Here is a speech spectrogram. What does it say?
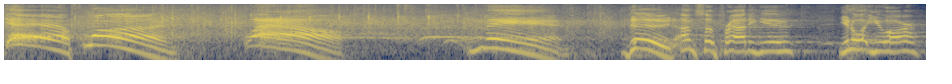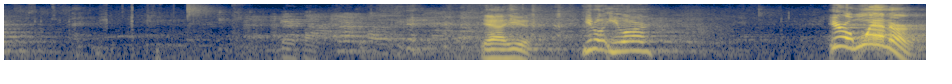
Jeff one. Wow! Man, dude, I'm so proud of you. You know what you are? Yeah, you. You know what you are? You're a winner.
